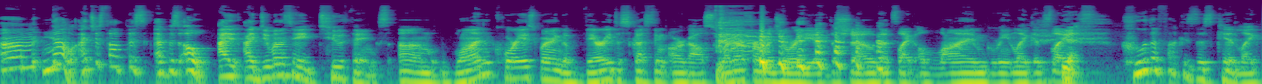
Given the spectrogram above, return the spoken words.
Um, no, I just thought this episode. Oh, I, I do want to say two things. Um, one, Corey is wearing a very disgusting Argyle sweater for a majority of the show. That's like a lime green. Like it's like yes. who the fuck is this kid? Like,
